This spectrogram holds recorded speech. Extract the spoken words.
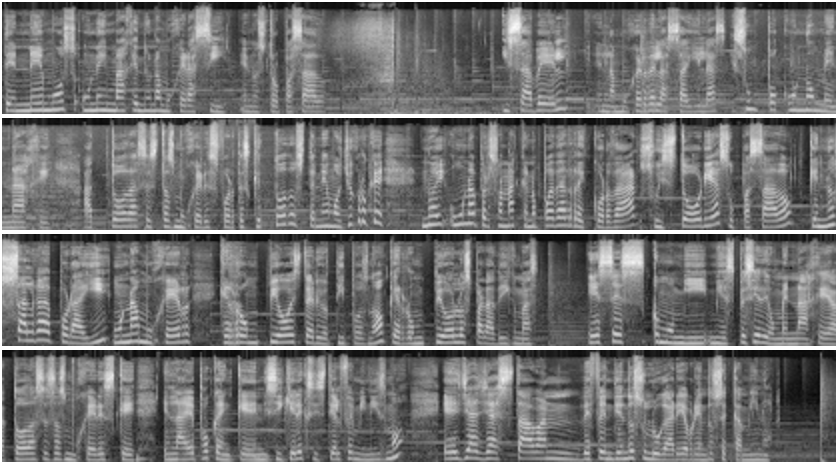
tenemos una imagen de una mujer así en nuestro pasado. Isabel en La Mujer de las Águilas es un poco un homenaje a todas estas mujeres fuertes que todos tenemos. Yo creo que no hay una persona que no pueda recordar su historia, su pasado, que no salga por ahí una mujer que rompió estereotipos, ¿no? Que rompió los paradigmas. Ese es como mi, mi, especie de homenaje a todas esas mujeres que en la época en que ni siquiera existía el feminismo, ellas ya estaban defendiendo su lugar y abriéndose camino.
